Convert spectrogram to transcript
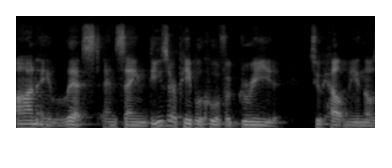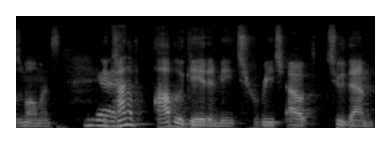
on a list and saying, these are people who have agreed to help me in those moments, it kind of obligated me to reach out to them.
